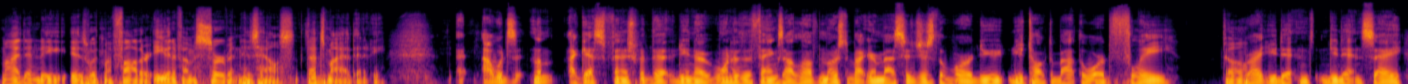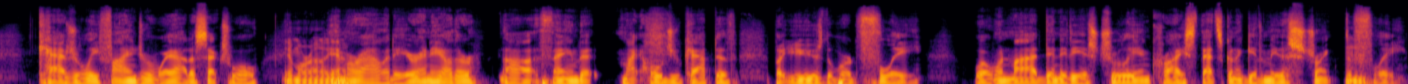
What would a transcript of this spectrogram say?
My identity is with my father, even if I'm a servant in his house. That's my identity. I would, I guess, finish with that. You know, one of the things I loved most about your message is the word you you talked about the word flee. Oh, Right? You didn't you didn't say casually find your way out of sexual immorality. yeah. immorality or any other uh, thing that might hold you captive, but you use the word flee. Well, when my identity is truly in Christ, that's going to give me the strength to Mm. flee,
